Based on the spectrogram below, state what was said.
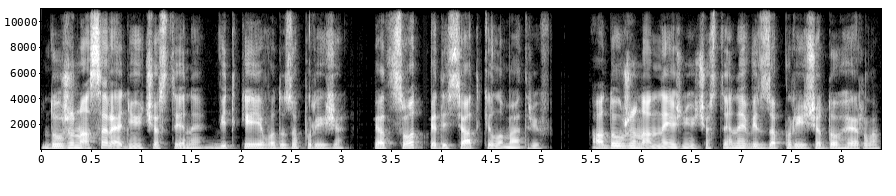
Довжина середньої частини від Києва до Запоріжжя 550 км, а довжина нижньої частини від Запоріжжя до Герла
